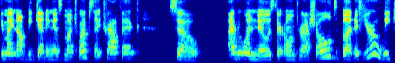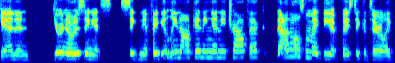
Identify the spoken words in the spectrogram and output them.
you might not be getting as much website traffic. So everyone knows their own thresholds. But if you're a weekend and you're noticing it's significantly not getting any traffic, that also might be a place to consider like,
